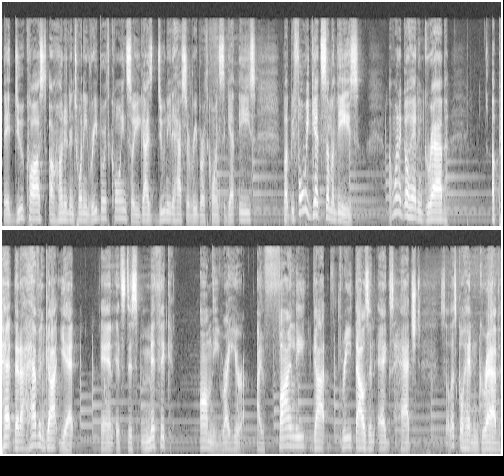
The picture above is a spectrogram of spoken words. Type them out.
They do cost 120 rebirth coins, so you guys do need to have some rebirth coins to get these. But before we get some of these, I want to go ahead and grab a pet that I haven't got yet, and it's this mythic Omni right here. I finally got 3,000 eggs hatched. So let's go ahead and grab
